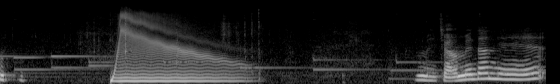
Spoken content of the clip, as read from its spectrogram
めちゃ雨だね。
